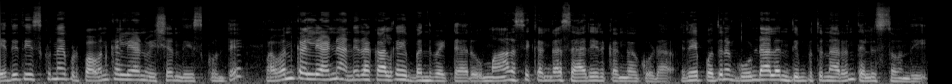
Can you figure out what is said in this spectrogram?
ఏది తీసుకున్నా ఇప్పుడు పవన్ కళ్యాణ్ విషయం తీసుకుంటే పవన్ కళ్యాణ్ని అన్ని రకాలుగా ఇబ్బంది పెట్టారు మానసికంగా శారీరకంగా కూడా. రేపొద్దున గూండాలను దింపుతున్నారని తెలుస్తోంది.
